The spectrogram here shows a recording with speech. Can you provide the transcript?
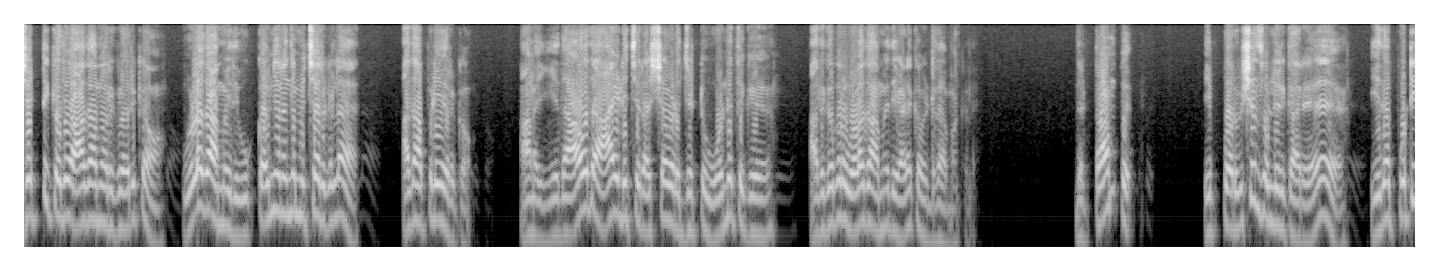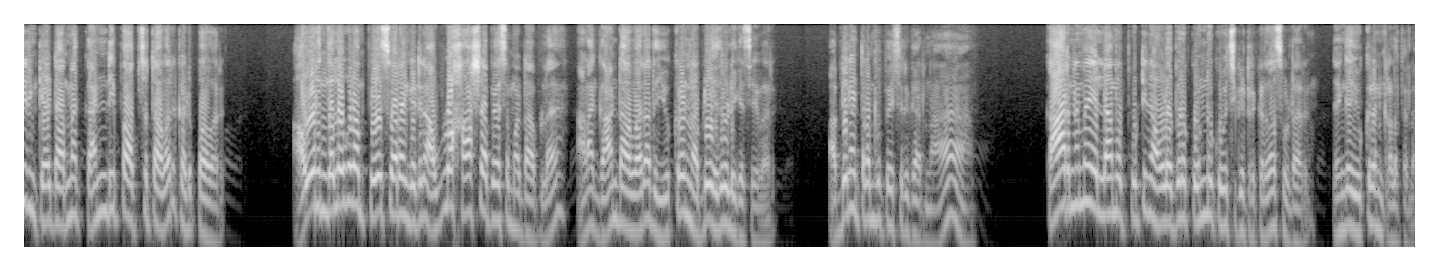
ஜெட்டுக்கு எதுவும் ஆகாம இருக்கிற வரைக்கும் உலக அமைதி கொஞ்சம் நெஞ்சம் மிச்சம் இருக்குல்ல அது அப்படியே இருக்கும். ஆனா ஏதாவது ஆயிடுச்சு ரஷ்யாவோட ஜெட்டு ஒன்றுத்துக்கு அதுக்கப்புறம் உலக அமைதி இழக்க வேண்டியதா மக்களே? இந்த ட்ரம்ப் இப்போ ஒரு விஷயம் சொல்லியிருக்காரு. இதை புட்டின் கேட்டாருன்னா கண்டிப்பா அப்செட் ஆவார் கடுப்பாவார். அவர் இந்த அளவுக்குலாம் பேசுவாரான்னு கேட்டீங்கன்னா அவ்வளோ ஹார்ஷாக பேச மாட்டாப்ல ஆனா காண்டாவார் அதை யுக்ரைன் அப்படியே எதிரொலிக்க செய்வார். அப்படின்னா ட்ரம்ப் பேசியிருக்காருன்னா காரணமே இல்லாம புட்டின் அவ்வளோ பேரை கொண்டு குவிச்சுக்கிட்டு இருக்கிறதா சொல்றாரு. எங்க யுக்ரைன் காலத்துல.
